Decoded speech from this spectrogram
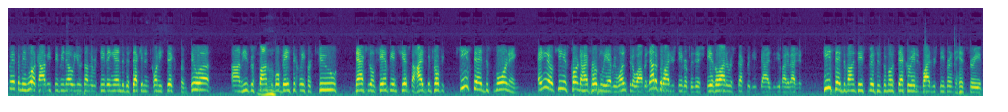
Smith, I mean, look, obviously we know he was on the receiving end of the second and 26 from Tua. Um, he's responsible basically for two national championships, the Heisman Trophy. He said this morning, and you know, Key is prone to hyperbole every once in a while, but not at the wide receiver position. He has a lot of respect for these guys, as you might imagine. He said DeVonta Smith is the most decorated wide receiver in the history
